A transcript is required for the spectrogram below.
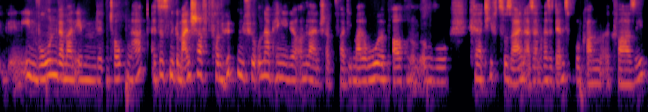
in ihnen wohnen, wenn man eben den Token hat. Es ist eine Gemeinschaft von Hütten für unabhängige Online-Schöpfer, die mal Ruhe brauchen, um irgendwo kreativ zu sein, also ein Residenzprogramm äh, quasi.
